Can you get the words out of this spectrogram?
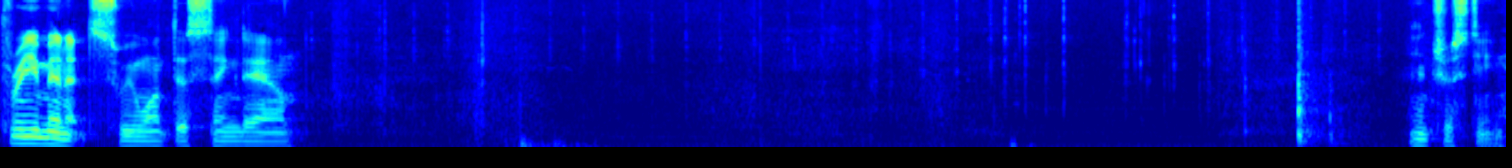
Three minutes we want this thing down. Interesting.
